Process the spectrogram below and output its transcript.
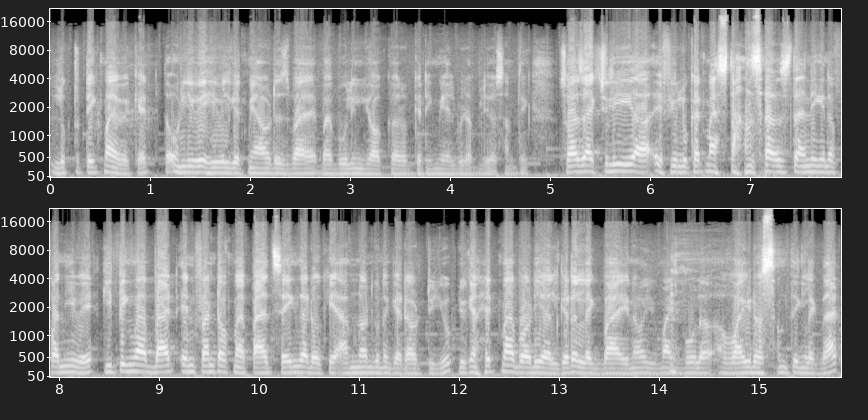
look to take my wicket. The only way he will get me out is by by bowling Yorker or getting me LBW or something. So I was actually uh, if you look at my stance I was standing in a funny way keeping my bat in front of my pad saying that okay I'm not going to get out to you. You can hit my body I'll get a leg by you know you might bowl a, a wide or something like that.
